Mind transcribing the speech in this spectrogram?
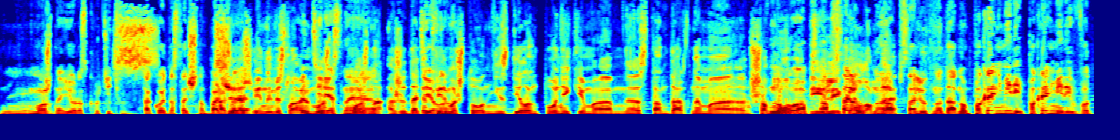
можно ее раскрутить в такое достаточно большое, Знаешь, иными словами, можно, можно ожидать дело. от фильма, что он не сделан по неким э, стандартным э, шаблонам Ну, аб- и лекалам, абсолютно, да? абсолютно, да. Ну, по крайней мере, по крайней мере, вот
